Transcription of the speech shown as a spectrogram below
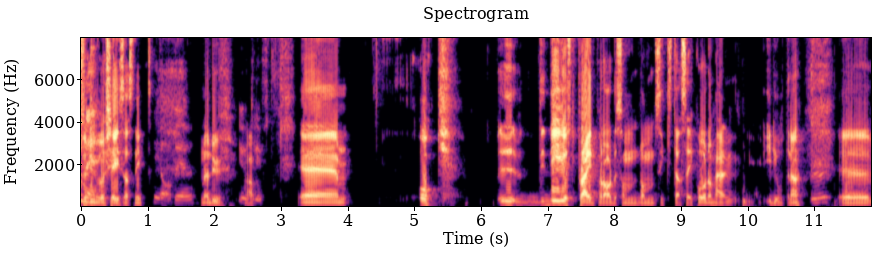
För du var kejsarsnitt. Ja, det är Men du... Ja. utlyft. Och det är just Pride-parader som de siktar sig på, de här idioterna. Mm. Eh,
